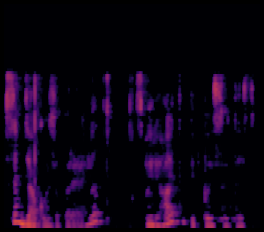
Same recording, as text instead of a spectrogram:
Всім дякую за перегляд. Зберігайте, підписуйтесь.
